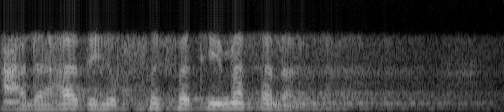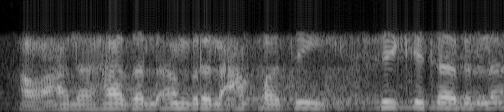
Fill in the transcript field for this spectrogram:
على هذه الصفة مثلا أو على هذا الأمر العقدي في كتاب الله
